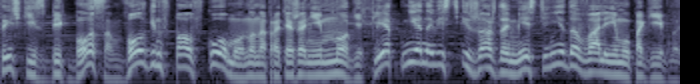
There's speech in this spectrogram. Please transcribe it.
стычки с Биг Боссом Волгин впал в кому, но на протяжении многих лет ненависть и жажда мести не давали ему погибнуть.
